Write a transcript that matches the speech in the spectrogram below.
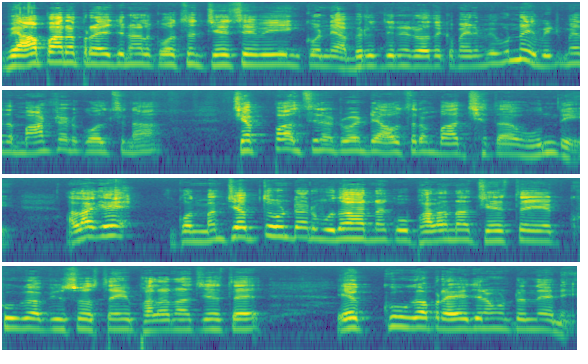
వ్యాపార ప్రయోజనాల కోసం చేసేవి ఇంకొన్ని అభివృద్ధి నిరోధకమైనవి ఉన్నాయి. వీటి మీద మాట్లాడుకోవాల్సిన చెప్పాల్సినటువంటి అవసరం బాధ్యత ఉంది. అలాగే కొంతమంది చెప్తూ ఉంటారు ఉదాహరణకు ఫలానా చేస్తే ఎక్కువగా వ్యూస్ వస్తాయి ఫలానా చేస్తే ఎక్కువగా ప్రయోజనం ఉంటుంది అని.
